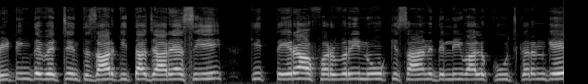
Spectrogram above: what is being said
ਮੀਟਿੰਗ ਦੇ ਵਿੱਚ ਇੰਤਜ਼ਾਰ ਕੀਤਾ ਜਾ ਰਿਹਾ ਸੀ ਕਿ 13 ਫਰਵਰੀ ਨੂੰ ਕਿਸਾਨ ਦਿੱਲੀ ਵੱਲ ਕੂਚ ਕਰਨਗੇ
